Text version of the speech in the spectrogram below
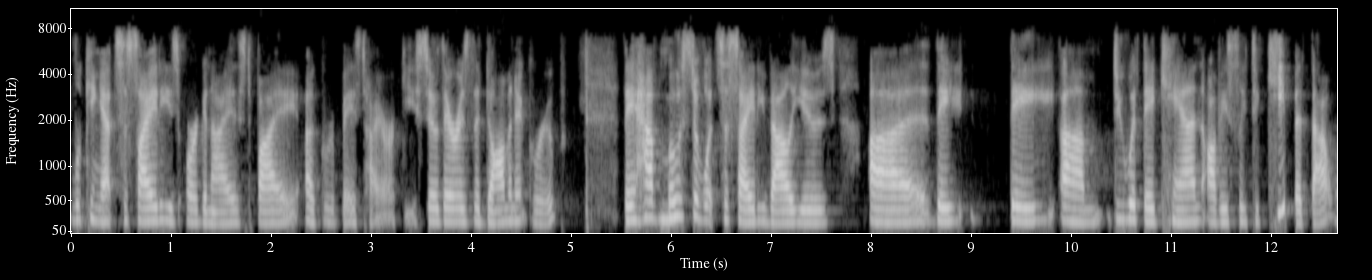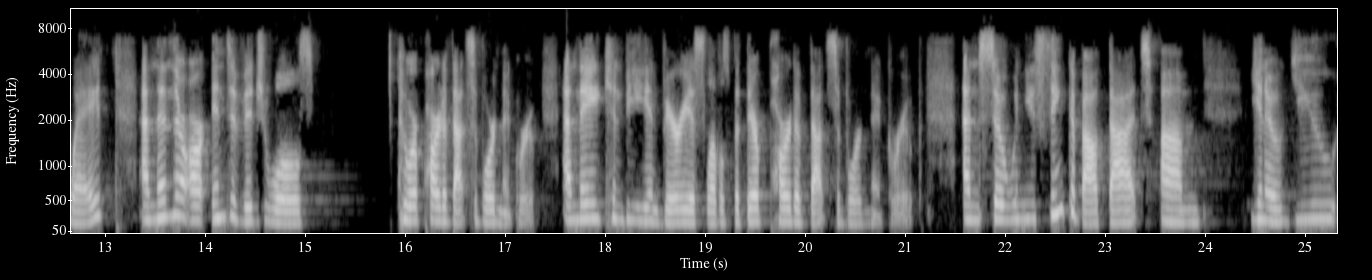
looking at societies organized by a group based hierarchy. So there is the dominant group. They have most of what society values. Uh, they they um, do what they can, obviously, to keep it that way. And then there are individuals who are part of that subordinate group. And they can be in various levels, but they're part of that subordinate group. And so when you think about that, um, you know, you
